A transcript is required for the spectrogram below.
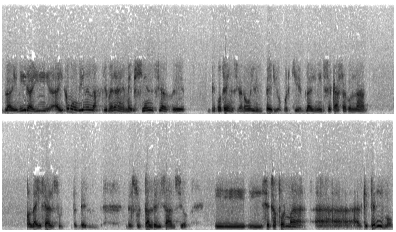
Vladimir, ahí, ahí como vienen las primeras emergencias de, potencia, ¿no? Y de imperio, porque Vladimir se casa con la con la hija del, del, sultán de Bizancio y, se transforma al cristianismo.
